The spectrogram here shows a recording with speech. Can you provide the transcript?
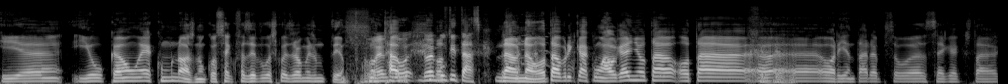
E, eh, e o cão é como nós, não consegue fazer duas coisas ao mesmo tempo. Não é, Ou tá- não é- não é ou- multitask. não, não, ou está a brincar com alguém ou está, ou está a, a orientar a pessoa cega que está.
